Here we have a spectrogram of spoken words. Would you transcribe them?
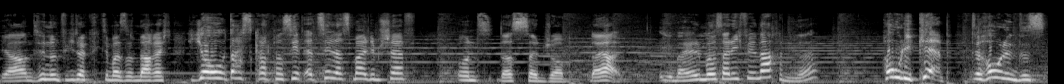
Ja, und hin und wieder kriegt er mal so eine Nachricht. Yo, das ist gerade passiert, erzähl das mal dem Chef. Und das ist sein Job. Naja, immerhin muss er nicht viel machen, ne? Holy cap! The hole in this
